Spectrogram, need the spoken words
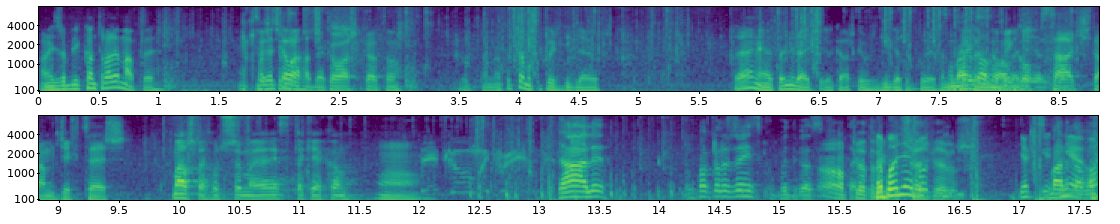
Oni zrobili kontrolę mapy. Jak chcesz kałacha rzucić to... No to czemu kupujesz digla już? To nie, to nie dajcie tego kaszkę, już digla kupuję. No mogę i sobie go wsać tam, gdzie chcesz. Masz tak utrzymaj, ja nie jestem taki jak on. O. A, ale... No, po koleżeńsku Bydgoski. O, tak. Piotr No bo nie, bo- już. Jak, nie, on...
